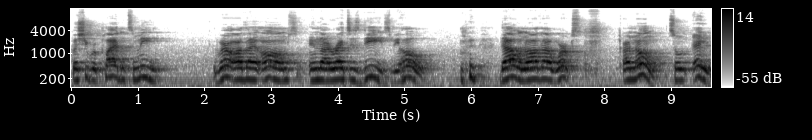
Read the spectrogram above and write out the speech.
But she replied unto me, Where are thy alms and thy righteous deeds? Behold, thou and all thy works are known. So, hey,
